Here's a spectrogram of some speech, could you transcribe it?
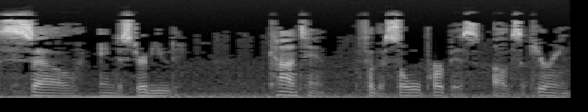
sell, and distribute content for the sole purpose of securing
